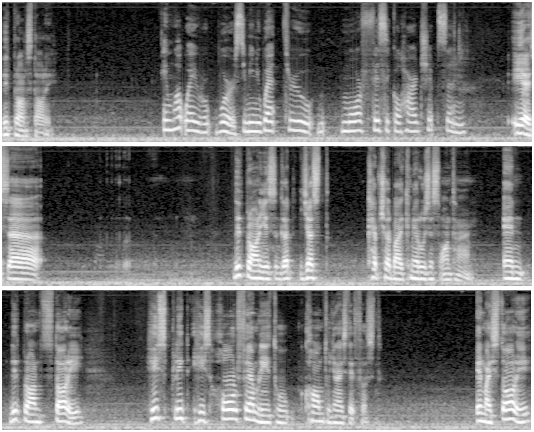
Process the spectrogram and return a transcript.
Dith Pran story. In what way worse? You mean you went through more physical hardships and Yes, uh, Dith Pran is got just captured by Khmer Rouge just one time. And Dith Pran's story, he split his whole family to come to United States first. In my story,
